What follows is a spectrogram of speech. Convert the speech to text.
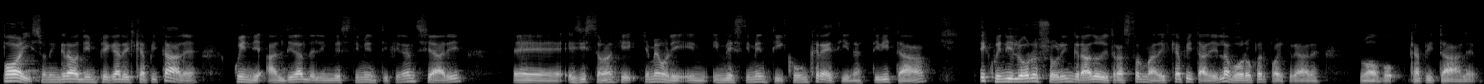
poi sono in grado di impiegare il capitale, quindi al di là degli investimenti finanziari eh, esistono anche, chiamiamoli, investimenti concreti in attività e quindi loro sono in grado di trasformare il capitale in lavoro per poi creare nuovo capitale.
